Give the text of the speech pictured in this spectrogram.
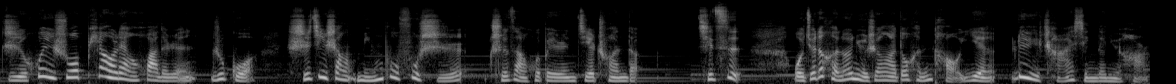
只会说漂亮话的人，如果实际上名不副实，迟早会被人揭穿的。其次，我觉得很多女生啊都很讨厌绿茶型的女孩，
